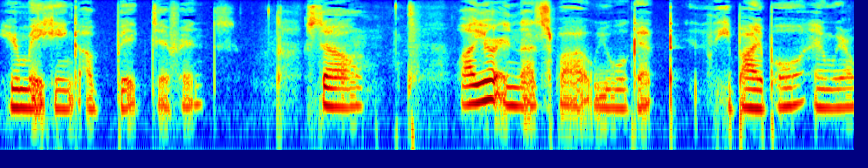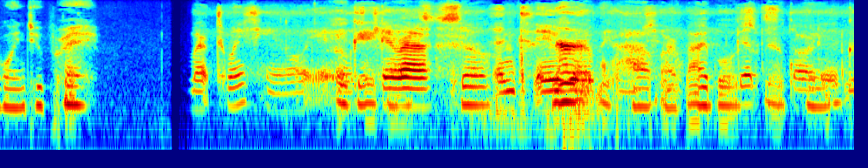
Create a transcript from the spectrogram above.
you're making a big difference. So, while you're in that spot, we will get the Bible and we are going to pray back to my channel. okay, Kara. So and now that we have our Bibles, we are going, we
